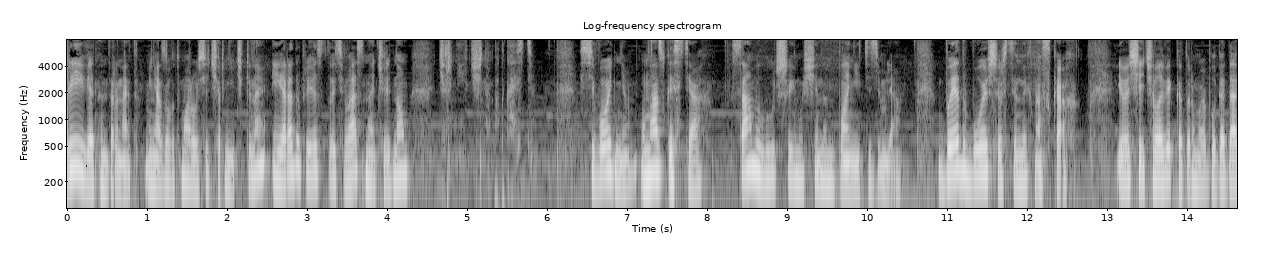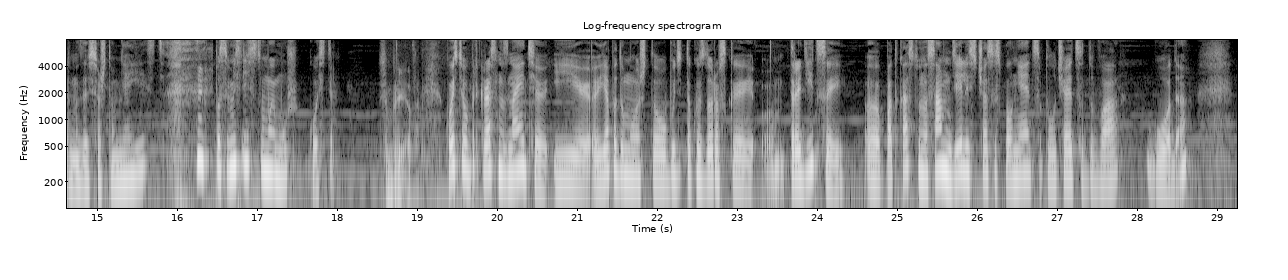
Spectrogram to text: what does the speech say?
Привет, интернет! Меня зовут Маруся Черничкина, и я рада приветствовать вас на очередном черничном подкасте. Сегодня у нас в гостях самый лучший мужчина на планете Земля. Бэд-бой в шерстяных носках. И вообще человек, которому я благодарна за все, что у меня есть. По совместительству мой муж Костя. Всем привет. Костя вы прекрасно знаете, и я подумала, что будет такой здоровской э, традицией. Э, подкасту на самом деле сейчас исполняется, получается, два года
